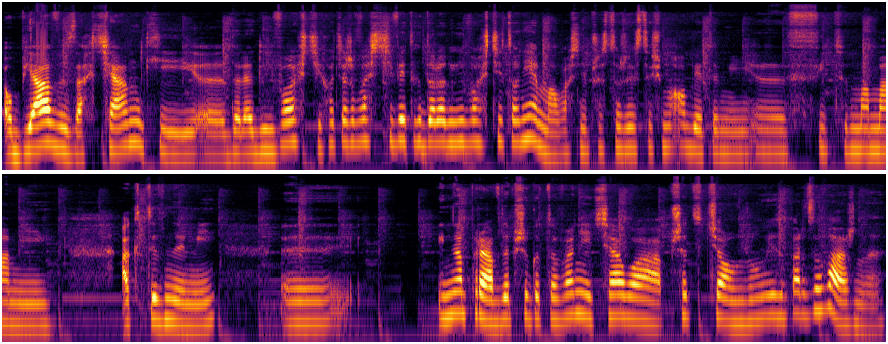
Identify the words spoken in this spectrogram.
objawy, zachcianki, e, dolegliwości, chociaż właściwie tych dolegliwości to nie ma, właśnie przez to, że jesteśmy obie tymi e, fit mamami aktywnymi. I naprawdę przygotowanie ciała przed ciążą jest bardzo ważne.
